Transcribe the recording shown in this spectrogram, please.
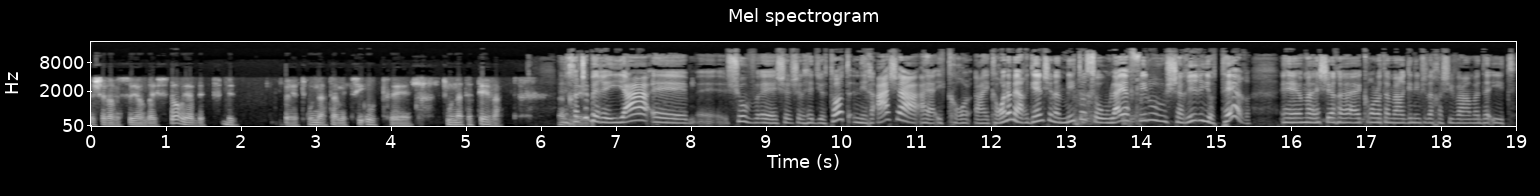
בשלב מסוים בהיסטוריה, בתמונת המציאות, אה, תמונת הטבע. אני חושבת שבראייה, אה, אה, שוב, אה, של, של הדיוטות, נראה שהעיקרון המארגן של המיתוס הוא אולי אפילו שריר יותר מאשר העקרונות המארגנים של החשיבה המדעית.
